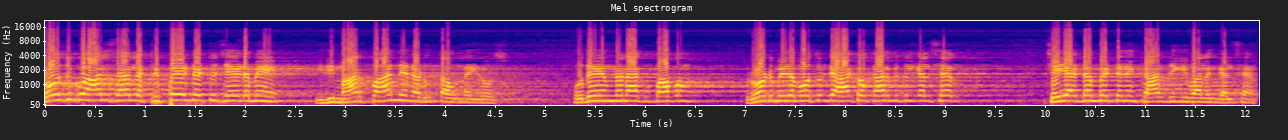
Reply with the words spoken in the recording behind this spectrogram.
రోజుకు ఆరు సార్లు ట్రిప్ అయ్యేటట్టు చేయడమే ఇది మార్పా అని నేను అడుగుతా ఉన్నా ఈరోజు. ఉదయంలో నాకు పాపం రోడ్డు మీద పోతుంటే ఆటో కార్మికులు కలిశారు. చెయ్యి అడ్డం పెట్టి నేను కారు దిగి వాళ్ళని కలిశాను.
